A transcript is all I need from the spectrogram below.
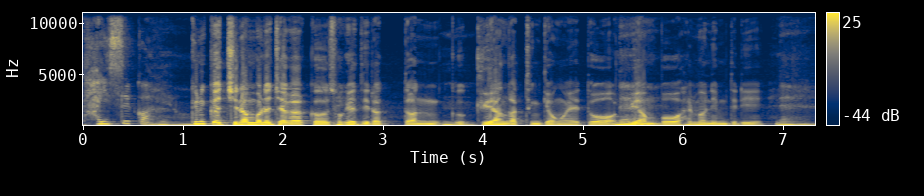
다 있을 거 아니에요. 그러니까 지난번에 제가 그 소개해드렸던 그 귀향 같은 경우에도 음. 네. 위안부 할머님들이 네.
